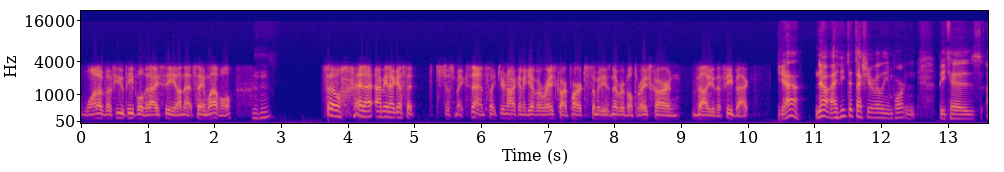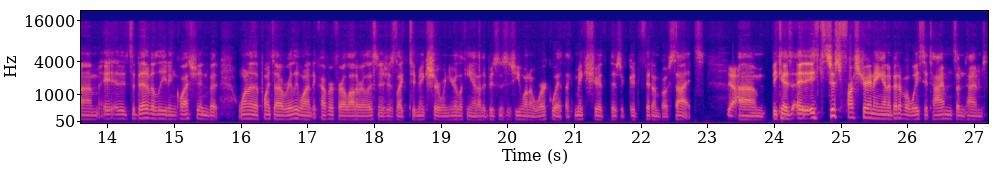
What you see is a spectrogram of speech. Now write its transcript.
one of a few people that I see on that same level. Mm-hmm. So, and I, I mean, I guess it just makes sense. Like, you're not going to give a race car part to somebody who's never built a race car and value the feedback. Yeah, no, I think that's actually really important because um, it, it's a bit of a leading question, but one of the points I really wanted to cover for a lot of our listeners is like to make sure when you're looking at other businesses you want to work with, like make sure that there's a good fit on both sides. Yeah. Um, because it's just frustrating and a bit of a waste of time sometimes,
